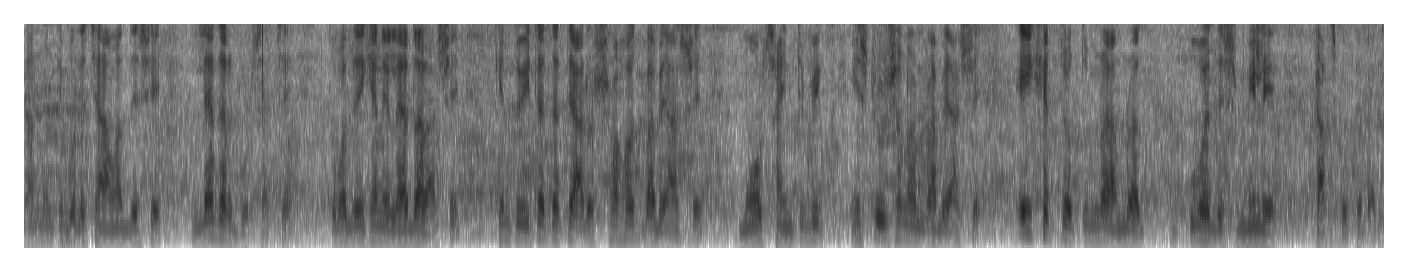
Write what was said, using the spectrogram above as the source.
প্রধানমন্ত্রী বলেছে, আমার দেশে লেদার গুডস আছে। তোমাদের এখানে লেদার আসে, কিন্তু এটা যাতে আরও সহজভাবে আসে মোর সাইন্টিফিক ইনস্টিটিউশনালভাবে আসে, এই ক্ষেত্রে তোমরা, আমরা উভয় দেশ মিলে কাজ করতে পারি।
